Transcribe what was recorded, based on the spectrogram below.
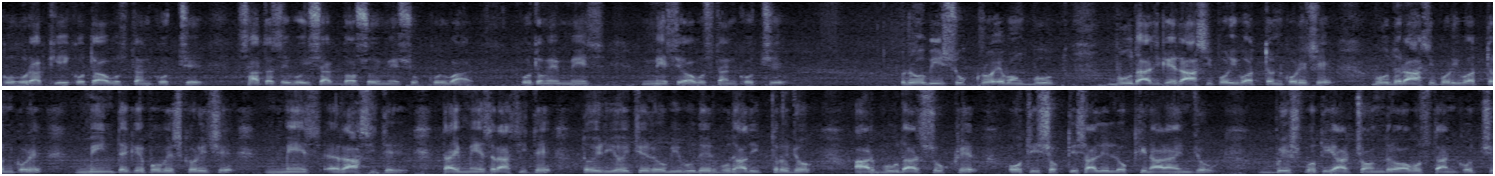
গ্রহরা কে কোথায় অবস্থান করছে? সাতাশে বৈশাখ, দশই মে, শুক্রবার। প্রথমে মেষ, মেষে অবস্থান করছে রবি, শুক্র এবং বুধ। বুধ আজকে রাশি পরিবর্তন করেছে। বুধ রাশি পরিবর্তন করে মিন থেকে প্রবেশ করেছে মেষ রাশিতে। তাই মেষ রাশিতে তৈরি হয়েছে রবি বুধের বুধাদিত্য যোগ আর বুধ আর শুক্রের অতি শক্তিশালী লক্ষ্মীনারায়ণ যোগ। বৃহস্পতি আর চন্দ্র অবস্থান করছে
